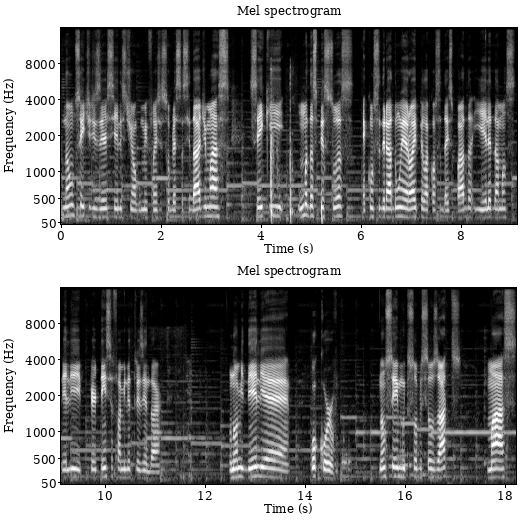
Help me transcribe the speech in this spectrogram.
não sei te dizer se eles tinham alguma influência sobre essa cidade, mas sei que uma das pessoas é considerado um herói pela Costa da Espada e ele é da ele pertence à família Trezendar. O nome dele é O Corvo. Não sei muito sobre seus atos, mas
